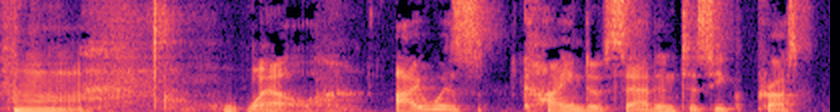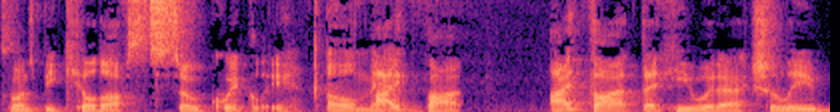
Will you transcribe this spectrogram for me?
Hmm. Well, I was kind of saddened to see Crossbones be killed off so quickly. Oh man, I thought I thought that he would actually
